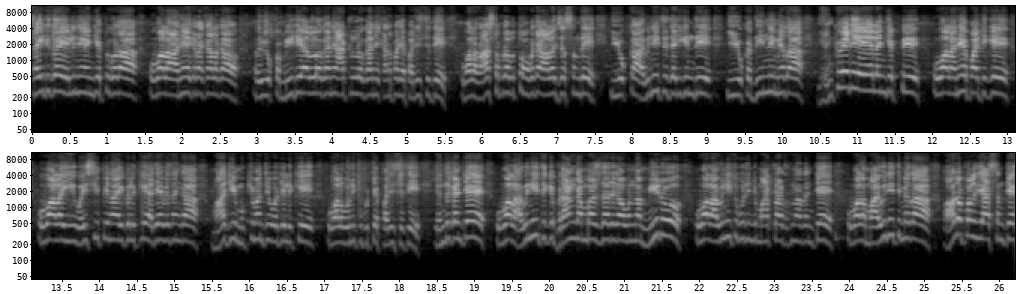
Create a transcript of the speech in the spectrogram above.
సైడ్గా వెళ్ళినాయి అని చెప్పి కూడా వాళ్ళ అనేక రకాలుగా ఈ యొక్క మీడియాల్లో కానీ ఆటల్లో కానీ కనపడే పరిస్థితి. వాళ్ళ రాష్ట్ర ప్రభుత్వం ఒకటే ఆలోచిస్తుంది. ఈ యొక్క అవినీతి జరిగింది. ఈ యొక్క దీని మీద ఎంక్వైరీ చేయాలని చెప్పి వాళ్ళ అనేపాటికి వాళ్ళ ఈ వైసీపీ నాయకులకి అదేవిధంగా మాజీ ముఖ్యమంత్రి వదిలికి వాళ్ళ ఉనికి పుట్టే పరిస్థితి. ఎందుకంటే వాళ్ళ అవినీతికి బ్రాండ్ అంబాసిడర్గా ఉన్న మీరు వాళ్ళ అవినీతి గురించి మాట్లాడుతున్నారంటే వాళ్ళ మా అవినీతి మీద ఆరోపణలు చేస్తుంటే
